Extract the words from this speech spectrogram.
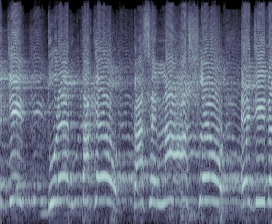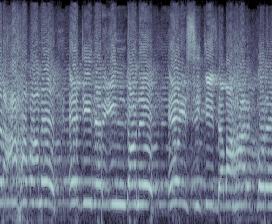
এজিদ দূরের তাকেও, কাছে না আসলেও এজিদের আহ্বানে, এজিদের ইন্ধনে এই সিটি ব্যবহার করে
